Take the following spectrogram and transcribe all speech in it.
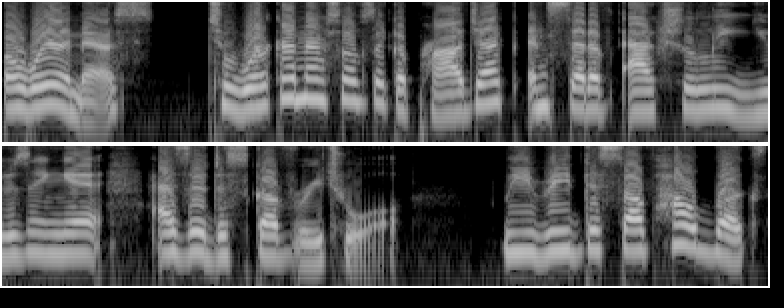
awareness to work on ourselves like a project instead of actually using it as a discovery tool. We read the self help books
